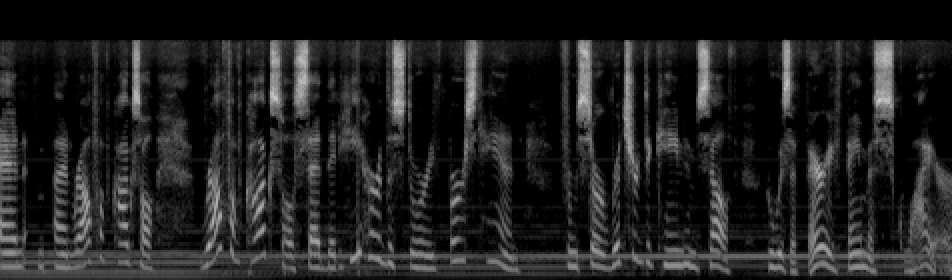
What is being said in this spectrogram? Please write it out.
and and Ralph of Coggeshall. Ralph of Coggeshall said that he heard the story firsthand from Sir Richard de Caen himself, who was a very famous squire,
